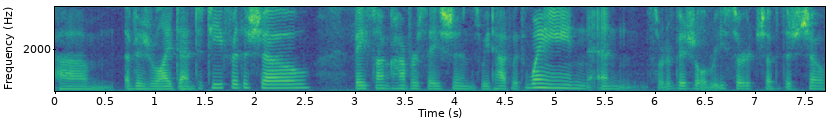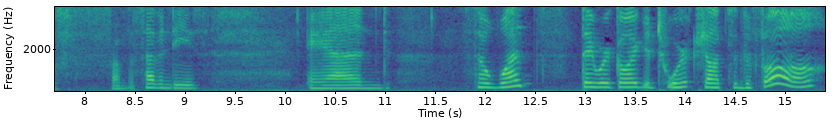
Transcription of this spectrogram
um, a visual identity for the show based on conversations we'd had with Wayne and sort of visual research of the show f- from the 70s. And so once they were going into workshops in the fall,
